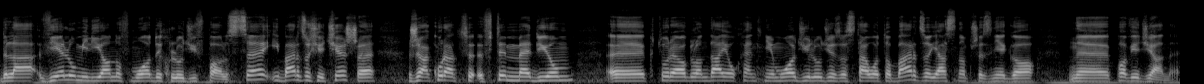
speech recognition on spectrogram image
dla wielu milionów młodych ludzi w Polsce i bardzo się cieszę, że akurat w tym medium, e, które oglądają chętnie młodzi ludzie, zostało to bardzo jasno przez niego e, powiedziane.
